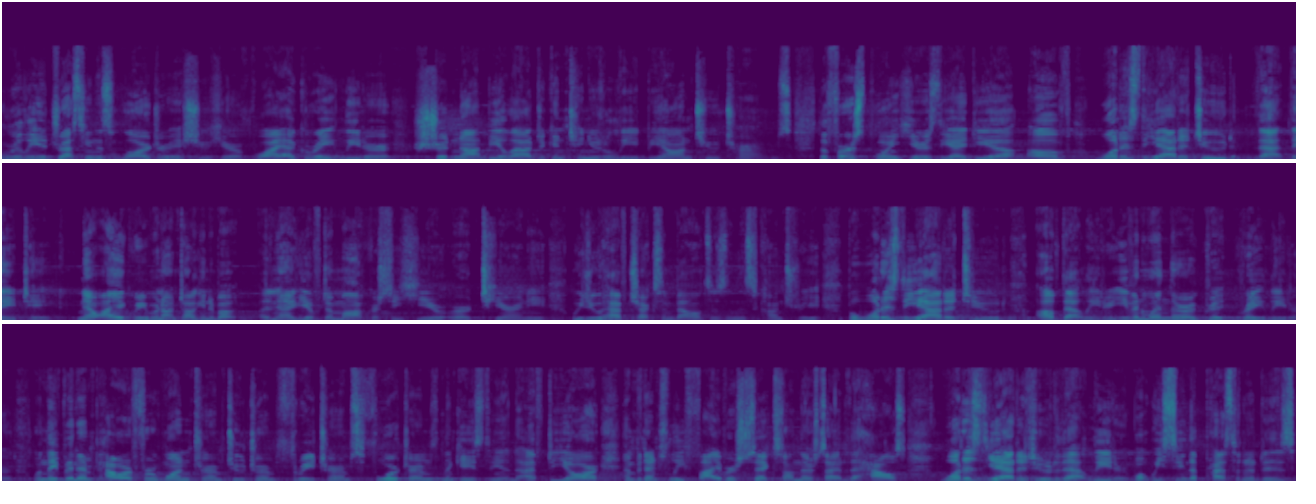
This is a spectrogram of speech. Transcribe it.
really addressing this larger issue here of why a great leader should not be allowed to continue to lead beyond two terms. The first point here is the idea of what is the attitude that they take. Now, I agree, we're not talking about an idea of democracy here or a tyranny. We do have checks and balances in this country, but what is the attitude of that leader, even when they're a great, great leader? When they've been in power for one term, two terms, three terms, four terms in the case of the FDR, and potentially five or six on their side of the House, what is the attitude that leader. What we see in the precedent is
